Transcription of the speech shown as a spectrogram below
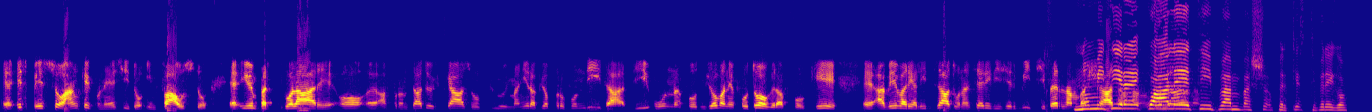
eh, e spesso anche con esito infausto. Eh, io in particolare ho eh, affrontato il caso più, in maniera più approfondita di un, un giovane fotografo che eh, aveva realizzato una serie di servizi per l'ambasciata. Non mi dire angolana. quale tipo ambasciata, perché ti prego.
